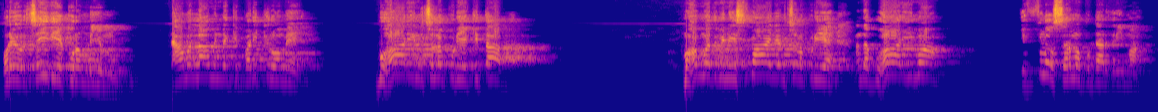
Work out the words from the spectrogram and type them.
ஒரே ஒரு செய்தியை கூற முடியும். நாமெல்லாம் இன்னைக்கு படிக்கிறோமே. புகாரின்னு சொல்லக்கூடிய கிதாப் முகமது பின் இஸ்மாயில் என்று சொல்லக்கூடிய அந்த புகார் இமாம் எவ்வளவு சிரமப்பட்டார் தெரியுமா?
